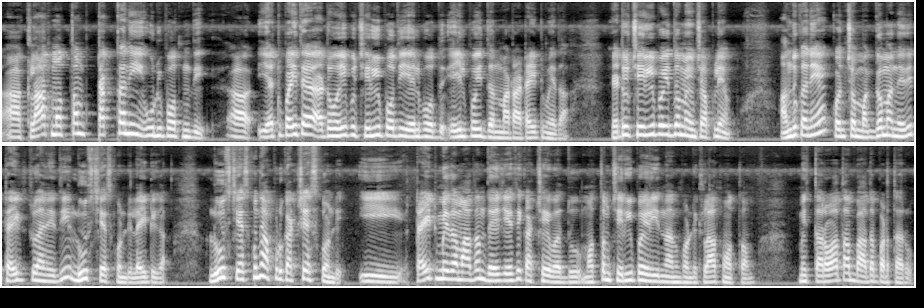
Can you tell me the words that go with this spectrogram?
ఆ క్లాత్ మొత్తం టక్కని ఊడిపోతుంది. ఎటుపైతే అటువైపు చిరిగిపోతే వెళ్ళిపోతుంది వెళ్ళిపోయిద్ది అనమాట ఆ టైట్ మీద. ఎటు చిరిగిపోయిద్దో మేము చెప్పలేము అందుకనే కొంచెం మగ్గం అనేది టైట్ అనేది లూజ్ చేసుకోండి లైట్గా. లూజ్ చేసుకుని అప్పుడు కట్ చేసుకోండి. ఈ టైట్ మీద మాత్రం దయచేసి కట్ చేయవద్దు. మొత్తం చిరిగిపోయింది అనుకోండి క్లాత్ మొత్తం. మీరు తర్వాత బాధపడతారు.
